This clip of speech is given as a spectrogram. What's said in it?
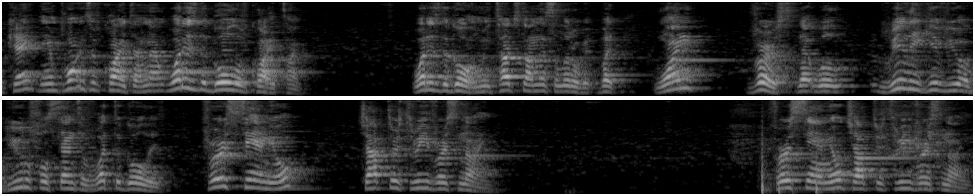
Okay? The importance of quiet time. Now, what is the goal of quiet time? What is the goal? And we touched on this a little bit, but one verse that will really give you a beautiful sense of what the goal is. 1 Samuel chapter 3 verse 9. 1 Samuel chapter 3 verse 9.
